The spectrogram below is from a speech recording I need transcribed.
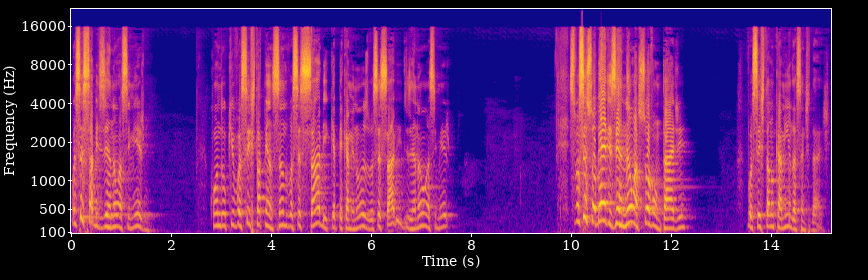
Você sabe dizer não a si mesmo? Quando o que você está pensando, você sabe que é pecaminoso, você sabe dizer não a si mesmo? Se você souber dizer não à sua vontade, você está no caminho da santidade.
